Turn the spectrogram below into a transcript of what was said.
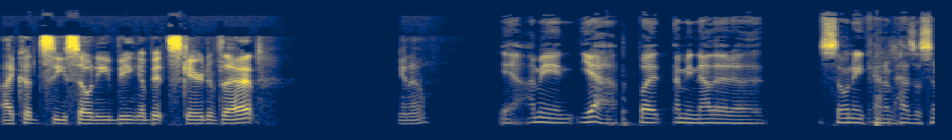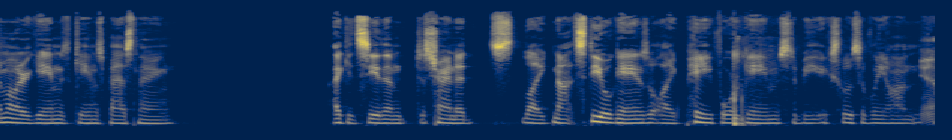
I could see Sony being a bit scared of that. You know? Yeah, I mean, yeah, but I mean, now that uh, Sony kind of has a similar games Games Pass thing, I could see them just trying to like not steal games, but like pay for games to be exclusively on. Yeah.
